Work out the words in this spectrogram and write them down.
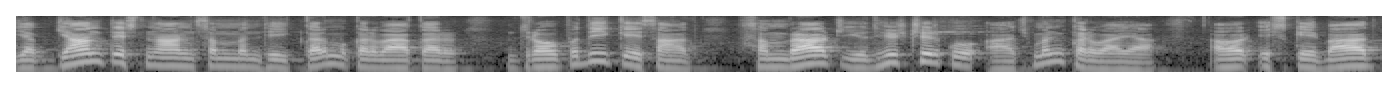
यज्ञांत स्नान संबंधी कर्म करवाकर द्रौपदी के साथ सम्राट युधिष्ठिर को आचमन करवाया और इसके बाद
